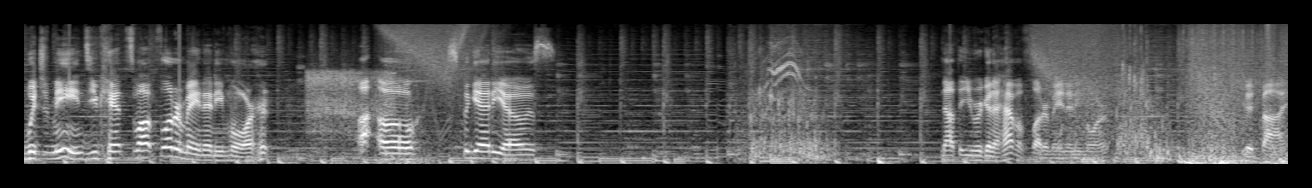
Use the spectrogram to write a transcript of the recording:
Which means you can't swap Fluttermane anymore. Uh-oh, SpaghettiOs. Not that you were gonna have a Fluttermane anymore. Goodbye.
